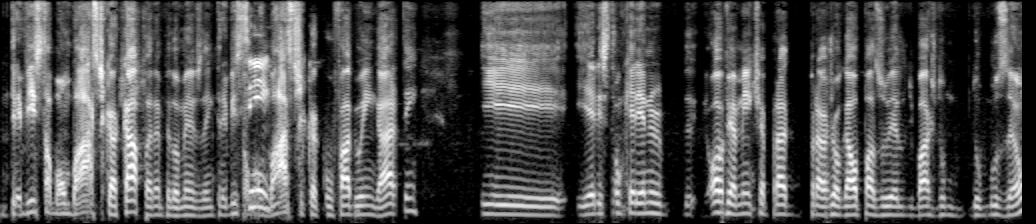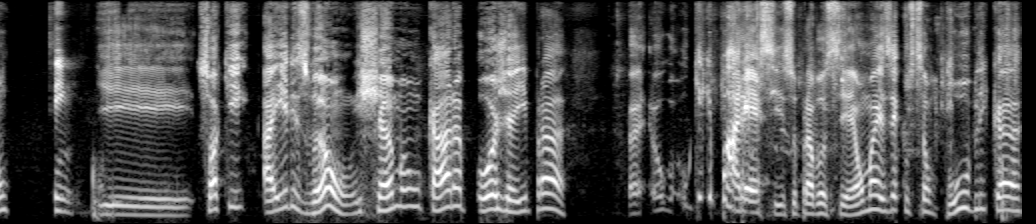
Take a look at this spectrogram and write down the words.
entrevista bombástica, a capa, né? Pelo menos, da entrevista Sim. bombástica com o Fábio Engarten. E, e eles estão querendo, obviamente, é para jogar o Pazuelo debaixo do, do busão. Sim. E só que aí eles vão e chamam o cara hoje aí para o, o que, que parece isso para você? É uma execução pública?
